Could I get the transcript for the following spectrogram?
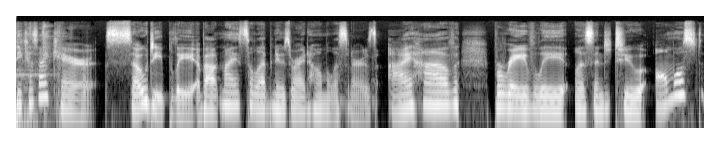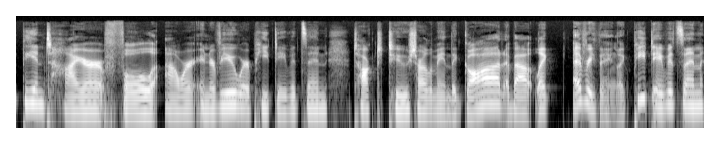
Because I care so deeply about my Celeb News Ride Home listeners, I have bravely listened to almost the entire full hour interview where Pete Davidson talked to Charlemagne the God about like everything. Like Pete Davidson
